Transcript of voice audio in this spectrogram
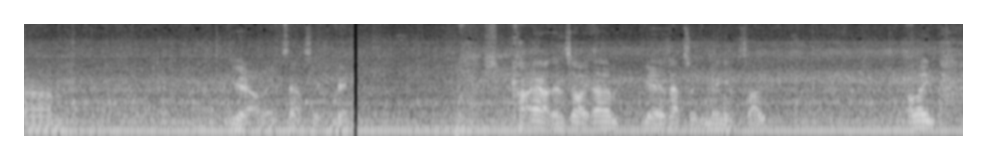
Um, yeah, I mean, it's absolutely minging. Cut out then, sorry. Um, yeah, it's absolutely minging. So, I mean,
